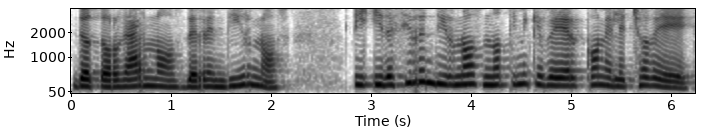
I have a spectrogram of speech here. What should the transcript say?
de otorgarnos, de rendirnos. Y, y decir rendirnos no tiene que ver con el hecho de,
